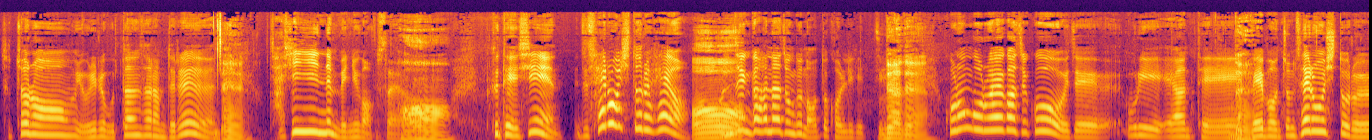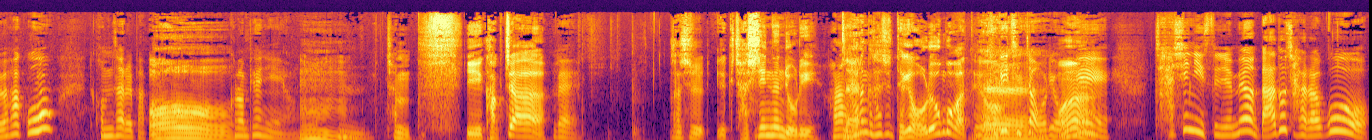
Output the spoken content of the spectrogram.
저처럼 요리를 못하는 사람들은 네. 자신 있는 메뉴가 없어요. 어, 그 대신 이제 새로운 시도를 해요. 어. 언젠가 하나 정도는 얻어 걸리겠지. 네네. 그런 거로 해가지고 이제 우리 애한테 네. 매번 좀 새로운 시도를 하고 검사를 받고 어, 그런 편이에요. 음, 음. 참, 이 각자 네. 사실 이렇게 자신 있는 요리 하나 네. 하는 게 사실 되게 어려운 것 같아요. 그게 네. 진짜 어려운 어. 게 자신이 있으려면 나도 잘하고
